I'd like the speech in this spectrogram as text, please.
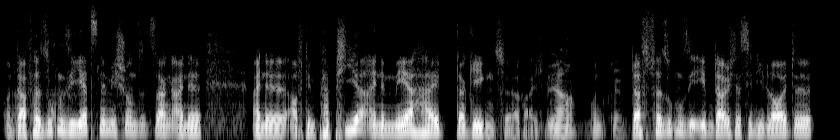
Und da versuchen sie jetzt nämlich schon sozusagen eine, eine, auf dem Papier eine Mehrheit dagegen zu erreichen. Ja. Und okay. das versuchen sie eben dadurch, dass sie die Leute,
